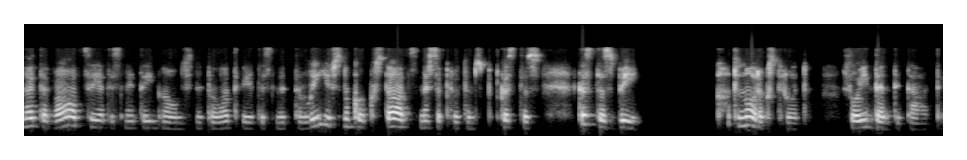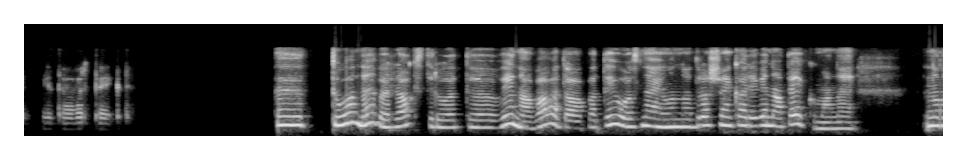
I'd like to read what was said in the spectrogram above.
ne te vācietis, ne te igaunis, ne te latvietis, ne te līvs, nu, kaut kas tāds nesaprotams, bet kas tas, kas tas bija? Kā tu noraksturotu šo identitāti, ja tā var teikt? To nevar raksturot vienā vārdā, pat divos nē, un droši vien arī vienā teikumā nē. Uh, Nu,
